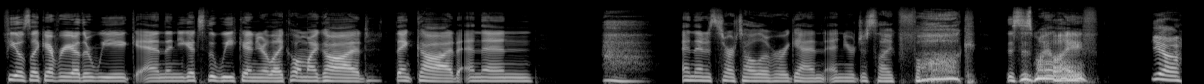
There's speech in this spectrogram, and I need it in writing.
feels like every other week, and then you get to the weekend, you're like, oh my god, thank God, and then, and then it starts all over again, and you're just like, fuck, this is my life. Yeah.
